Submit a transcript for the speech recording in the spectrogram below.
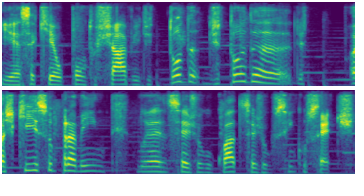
e essa aqui é o ponto-chave de toda. De toda de- acho que isso pra mim não é se é jogo 4, se é jogo 5 ou 7.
